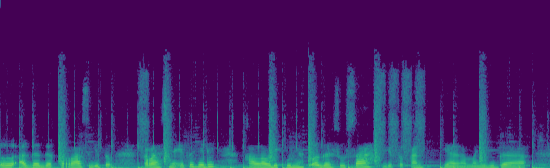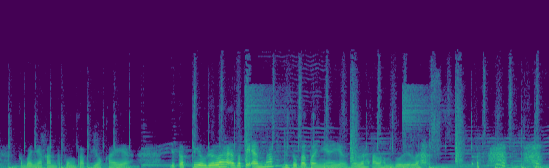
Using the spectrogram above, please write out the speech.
uh, agak-agak keras gitu. Kerasnya itu jadi kalau dikunyah tuh agak susah gitu kan. Ya namanya juga kebanyakan tepung tapioka ya. Ya tapi ya udahlah eh, tapi enak gitu katanya. Ya udahlah alhamdulillah.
